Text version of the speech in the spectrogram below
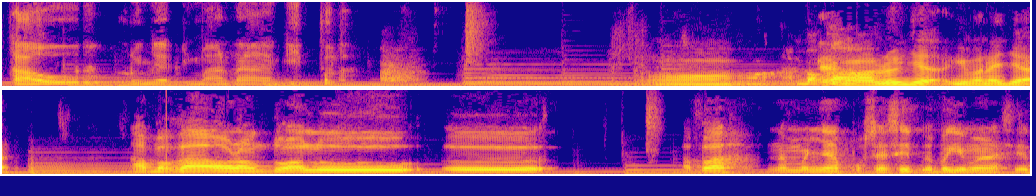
tahu lu nya di mana gitu lah Oh, Apakah- eh, kalau lu ja, gimana ja? apakah orang tua lu eh, apa namanya posesif apa gimana sih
